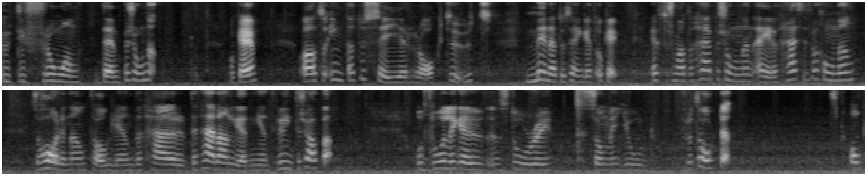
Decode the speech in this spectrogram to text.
utifrån den personen. Okej? Okay? Och alltså inte att du säger rakt ut, men att du tänker att okej, okay, eftersom att den här personen är i den här situationen så har den antagligen den här, den här anledningen till att inte köpa. Och då lägga ut en story som är gjord för att ta bort den. Och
